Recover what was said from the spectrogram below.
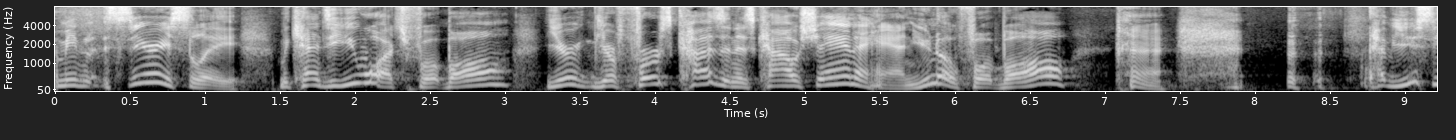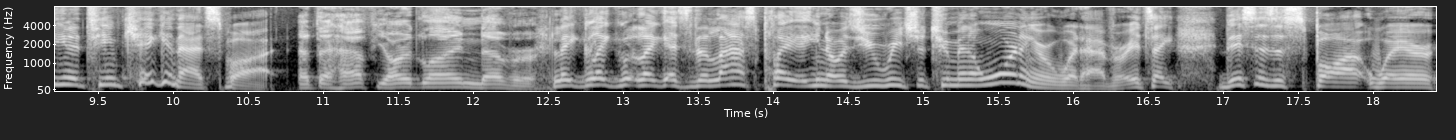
I mean, seriously, Mackenzie, you watch football. Your your first cousin is Kyle Shanahan. You know football. Have you seen a team kick in that spot? At the half yard line, never. Like, like, like as the last play, you know, as you reach a two minute warning or whatever. It's like this is a spot where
